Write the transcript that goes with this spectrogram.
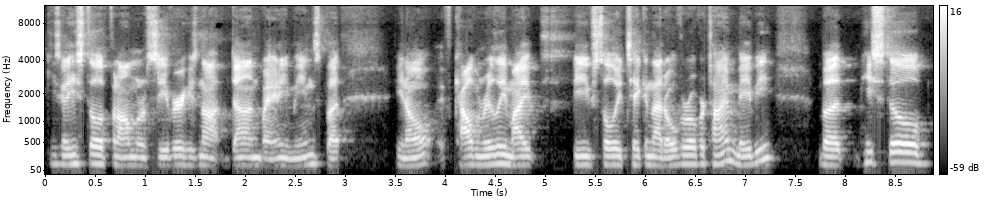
he's he's still a phenomenal receiver. He's not done by any means, but you know, if Calvin Ridley might be slowly taking that over over time, maybe. But he's still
